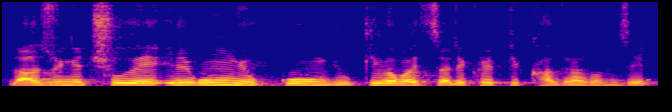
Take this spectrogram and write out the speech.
나중에 추후에 1060 6GB짜리 그래픽 카드라든지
